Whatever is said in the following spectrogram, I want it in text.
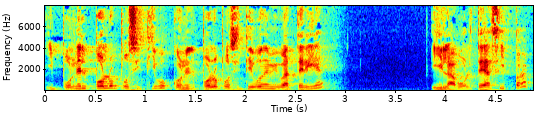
y pone el polo positivo con el polo positivo de mi batería y la voltea así, pa.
